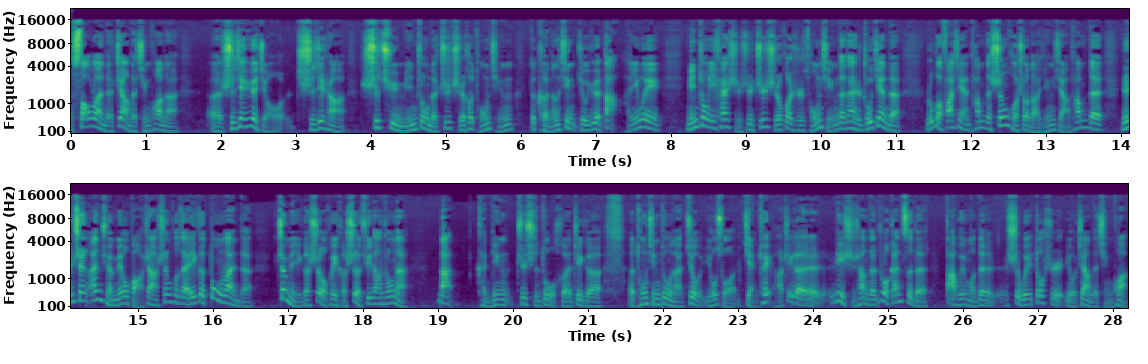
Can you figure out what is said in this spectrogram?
骚乱的这样的情况呢。呃，时间越久，实际上失去民众的支持和同情的可能性就越大啊！因为民众一开始是支持或者是同情的，但是逐渐的，如果发现他们的生活受到影响，他们的人身安全没有保障，生活在一个动乱的这么一个社会和社区当中呢，那肯定支持度和这个呃同情度呢就有所减退啊！这个历史上的若干次的大规模的示威都是有这样的情况，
